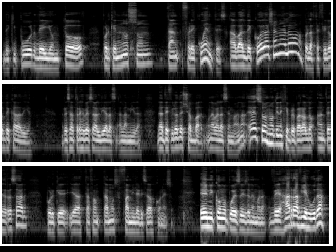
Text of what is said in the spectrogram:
de Kippur, de Yom Tov, porque no son tan frecuentes. A Valdecol Hashanah lo, pero las tefilot de cada día. Reza tres veces al día a la, mida. La tefilot de Shabbat, una vez a la semana. Eso no tienes que prepararlo antes de rezar, porque ya estamos familiarizados con eso. ¿Y cómo puede ser? Dice la Mara. Vejar Rabbi Judá.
